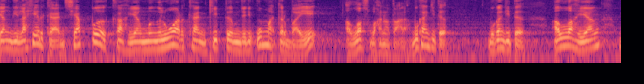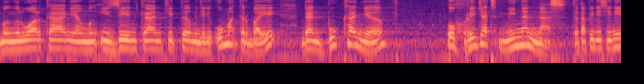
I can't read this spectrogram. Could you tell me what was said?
yang dilahirkan, siapakah yang mengeluarkan kita menjadi umat terbaik? Allah Subhanahu taala, bukan kita. Bukan kita. Allah yang mengeluarkan yang mengizinkan kita menjadi umat terbaik dan bukannya uhrijat minan nas. Tetapi di sini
